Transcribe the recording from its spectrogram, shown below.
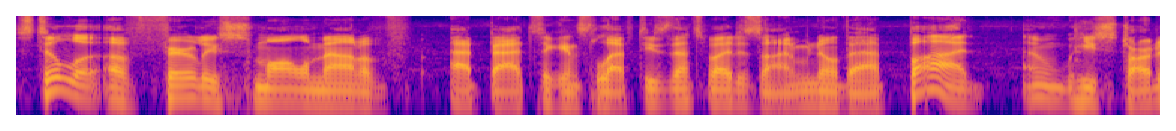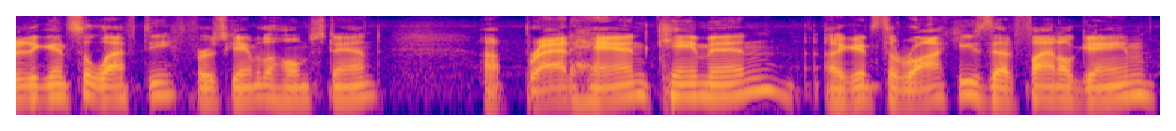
Still a, a fairly small amount of at bats against lefties. That's by design. We know that. But I mean, he started against a lefty, first game of the homestand. Uh, Brad Hand came in against the Rockies that final game,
